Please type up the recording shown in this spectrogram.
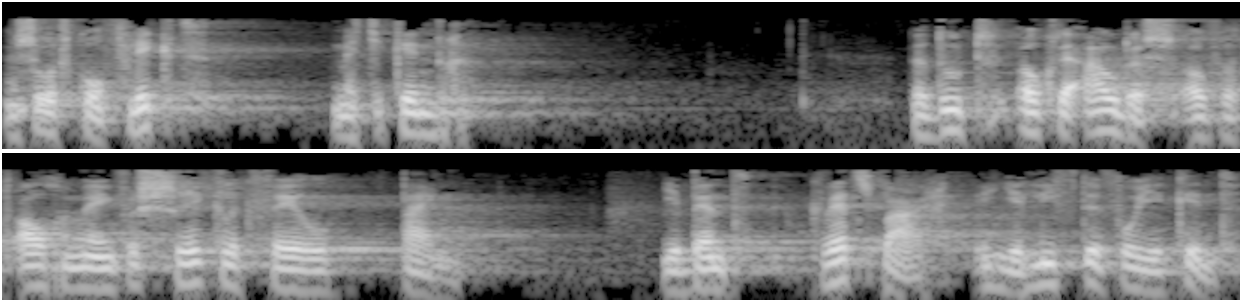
een soort conflict met je kinderen. Dat doet ook de ouders over het algemeen verschrikkelijk veel pijn. Je bent kwetsbaar in je liefde voor je kind.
